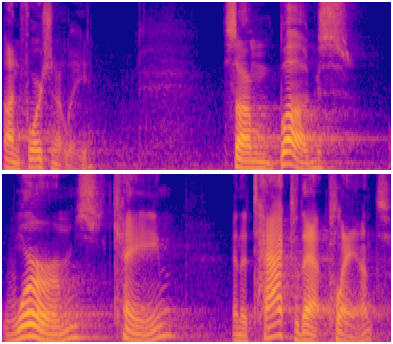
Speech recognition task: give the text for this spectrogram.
unfortunately, some bugs, worms came and attacked that plant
